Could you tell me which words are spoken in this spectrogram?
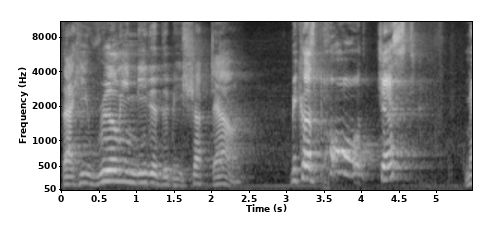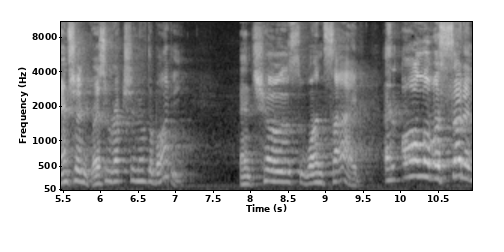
that he really needed to be shut down. Because Paul just mentioned resurrection of the body and chose one side. And all of a sudden,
